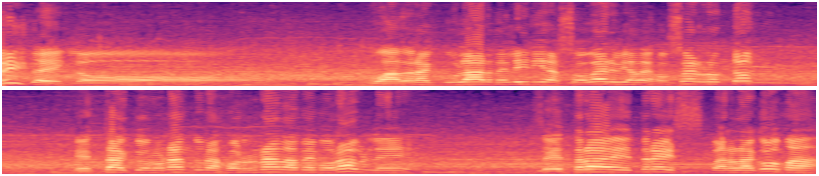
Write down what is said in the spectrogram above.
Olvídenlo. Cuadrangular de línea soberbia de José Rondón. Que está coronando una jornada memorable. Se trae tres para la goma.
